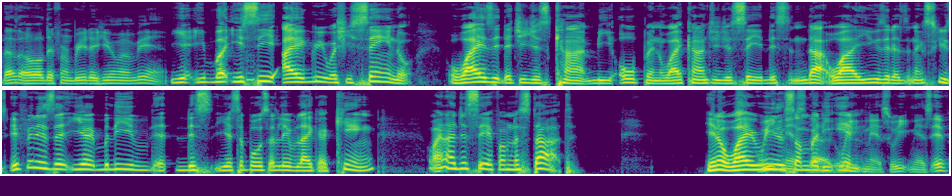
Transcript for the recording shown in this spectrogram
that's a whole different breed of human being. Yeah, but you see, I agree what she's saying though. Why is it that you just can't be open? Why can't you just say this and that? Why use it as an excuse? If it is that you believe that this you're supposed to live like a king, why not just say it from the start? You know, why reel Weakness, somebody dog. in? Weakness, weakness. If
